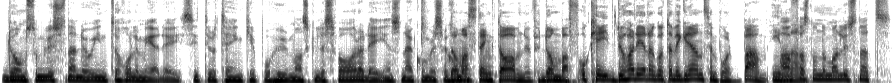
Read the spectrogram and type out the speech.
de som lyssnar nu och inte håller med dig sitter och tänker på hur man skulle svara dig i en sån här konversation. De har stängt av nu för de bara, okej du har redan gått över gränsen på det, bam, innan. Ja, fast om de har lyssnat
